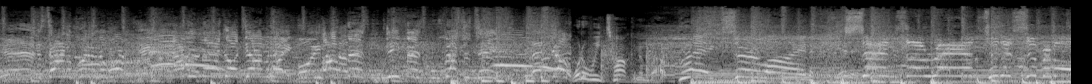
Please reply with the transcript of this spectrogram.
Yeah. It's time to put in the work. Every man go dominate. Offense, defense, special teams. Let's go. What are we talking about? Greg Zuerlein sends the Rams to the Super Bowl.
